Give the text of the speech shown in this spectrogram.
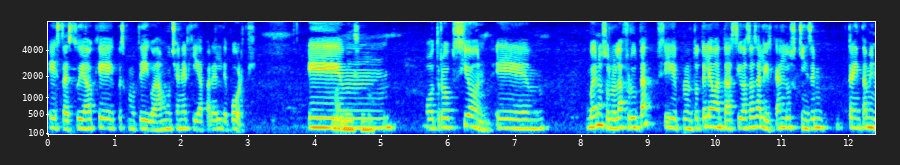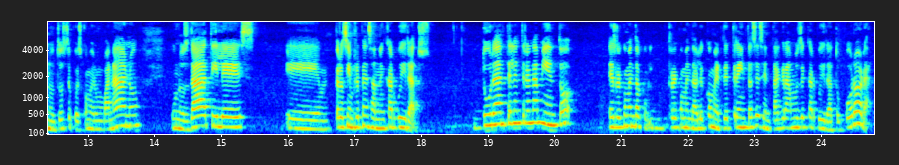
está estudiado que, pues como te digo, da mucha energía para el deporte. Em, otra opción, em, bueno, solo la fruta. Si de pronto te levantas y vas a salir en los 15, 30 minutos, te puedes comer un banano, unos dátiles, eh, pero siempre pensando en carbohidratos. Durante el entrenamiento es recomendable comer de 30 a 60 gramos de carbohidrato por hora.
